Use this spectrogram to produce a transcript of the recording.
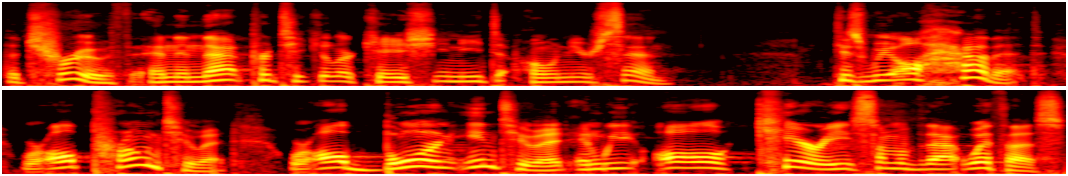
the truth. And in that particular case, you need to own your sin because we all have it. We're all prone to it. We're all born into it, and we all carry some of that with us.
